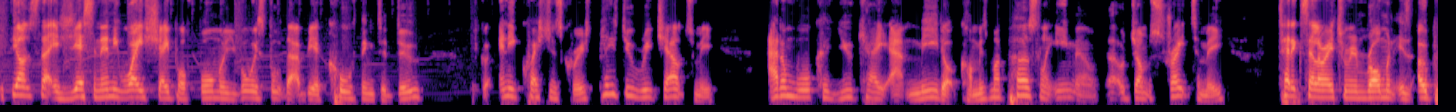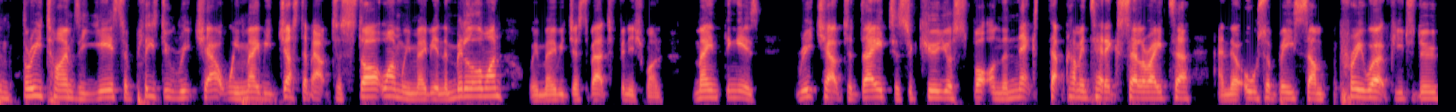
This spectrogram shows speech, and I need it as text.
If the answer to that is yes in any way, shape, or form, or you've always thought that would be a cool thing to do, if you've got any questions, queries, please do reach out to me. AdamWalkerUK at me.com is my personal email. That'll jump straight to me. TED Accelerator enrollment is open three times a year, so please do reach out. We may be just about to start one, we may be in the middle of one, we may be just about to finish one. Main thing is reach out today to secure your spot on the next upcoming TED Accelerator and there'll also be some pre-work for you to do.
